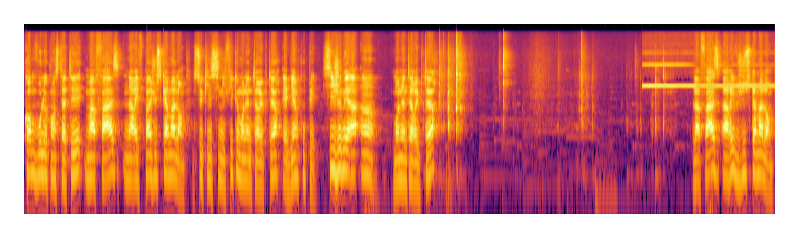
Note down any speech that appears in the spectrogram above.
Comme vous le constatez, ma phase n'arrive pas jusqu'à ma lampe, ce qui signifie que mon interrupteur est bien coupé. Si je mets à 1 mon interrupteur, la phase arrive jusqu'à ma lampe.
